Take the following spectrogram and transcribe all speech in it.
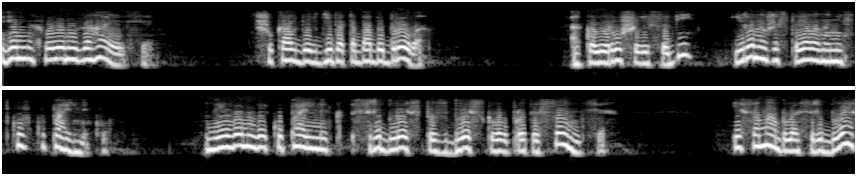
Він на хвилину загаявся, шукав, де в діда та баби дрова. А коли рушив і собі, Ірина вже стояла на містку в купальнику. Нейлоновий купальник сріблисто зблискував проти сонця і сама була сріблиста,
